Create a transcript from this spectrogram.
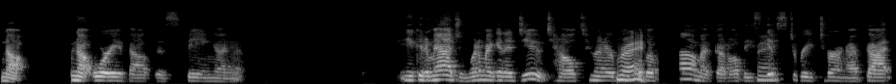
not not worry about this being a you can imagine what am i going to do tell 200 right. people to come i've got all these right. gifts to return i've got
